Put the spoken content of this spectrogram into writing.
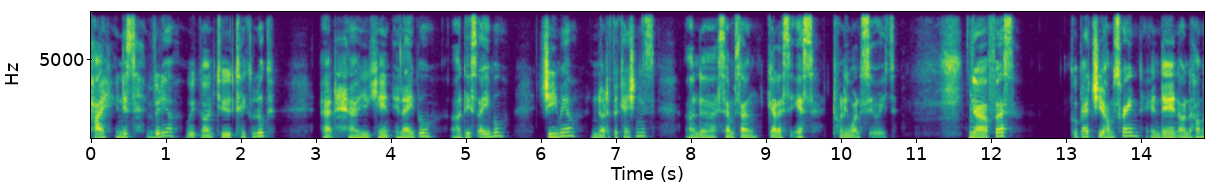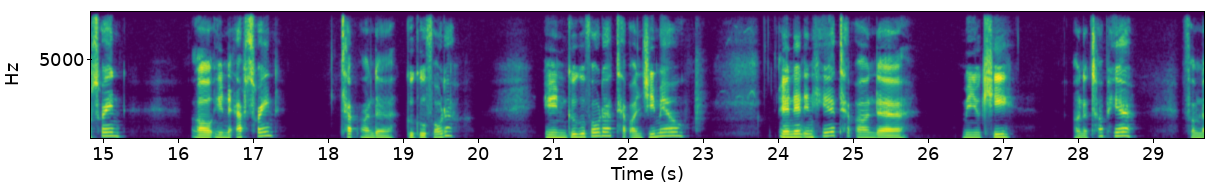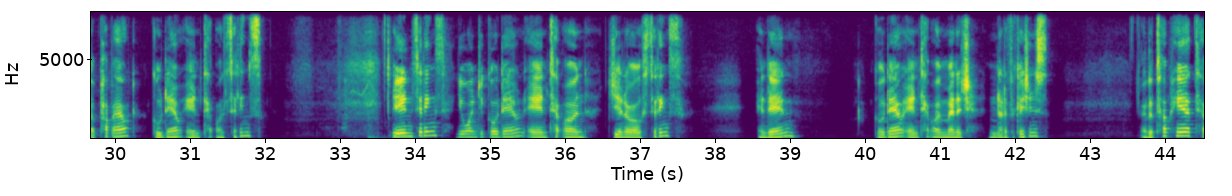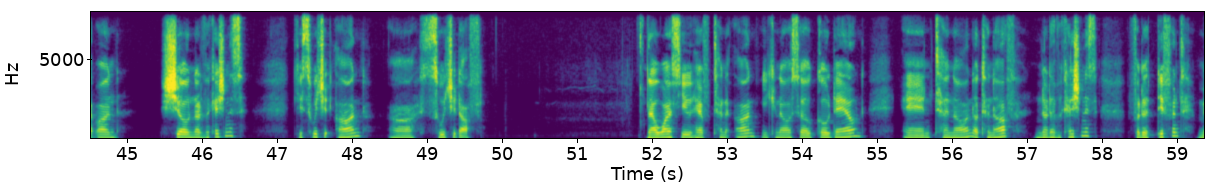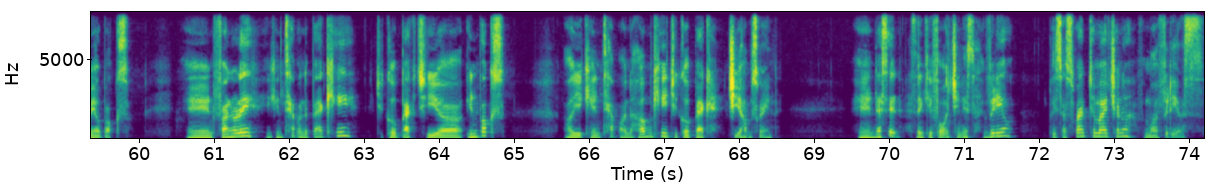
Hi, in this video, we're going to take a look at how you can enable or disable Gmail notifications on the Samsung Galaxy S21 series. Now, first, go back to your home screen and then on the home screen or in the app screen, tap on the Google folder. In Google folder, tap on Gmail. And then in here, tap on the menu key on the top here from the pop out, go down and tap on settings. In settings, you want to go down and tap on general settings and then go down and tap on manage notifications. At the top here, tap on show notifications to switch it on or switch it off. Now once you have turned it on, you can also go down and turn on or turn off notifications for the different mailbox. And finally, you can tap on the back key to go back to your inbox, or you can tap on the home key to go back to your home screen. And that's it. Thank you for watching this video. Please subscribe to my channel for more videos.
